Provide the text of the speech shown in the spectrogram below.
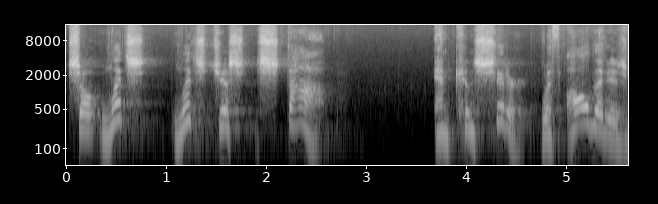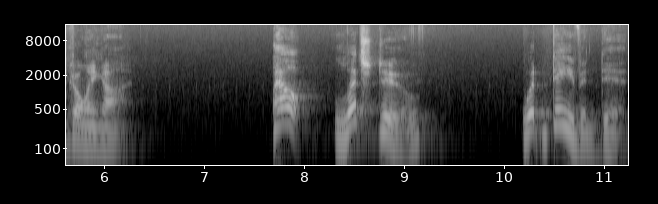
So let's, let's just stop and consider with all that is going on. Well, let's do what David did.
